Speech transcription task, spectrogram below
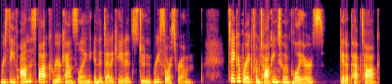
Receive on-the-spot career counseling in the dedicated Student Resource Room. Take a break from talking to employers, get a pep talk,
